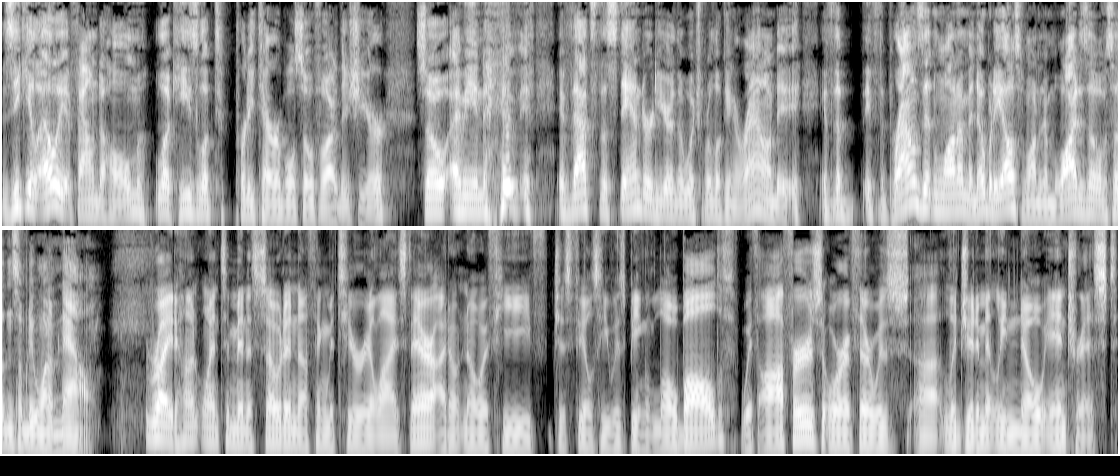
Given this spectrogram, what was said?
Ezekiel Elliott found a home. Look, he's looked pretty terrible so far this year. So, I mean, if, if, if that's the standard here in which we're looking around, if the, if the Browns didn't want him and nobody else wanted him, why does all of a sudden somebody want him now? Right. Hunt went to Minnesota. Nothing materialized there. I don't know if he just feels he was being lowballed with offers or if there was uh, legitimately no interest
